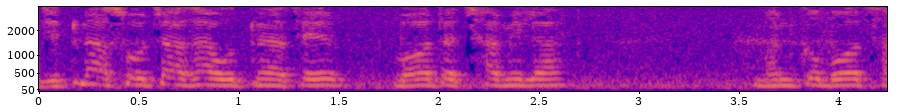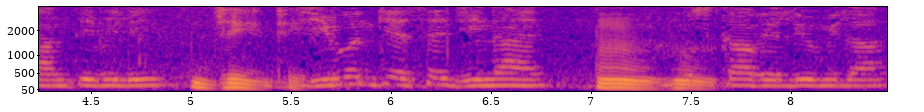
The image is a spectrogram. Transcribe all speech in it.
जितना सोचा था उतना से बहुत अच्छा मिला। मन को बहुत शांति मिली। जी जी। जीवन कैसे जीना है हम्म, हम्म, उसका वैल्यू मिला।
